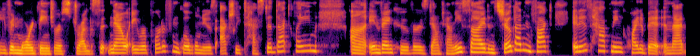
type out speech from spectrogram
even more dangerous drugs. Now, a reporter from Global News actually tested that claim uh, in Vancouver's downtown east side and showed that, in fact, it is happening quite a bit. And that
